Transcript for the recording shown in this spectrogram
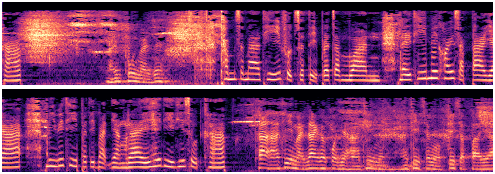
ครับ ไหนพูดใหม่ใช่ ทำสมาธิฝึกสติประจำวัน ในที่ไม่ค่อยสัปปายะ มีวิธีปฏิบัติอย่างไรให้ดีที่สุดครับ ถ้าหาที่ใหม่ได้ก็ควรจะหาที่ใหม่หาที่สงบที่สัปปายะ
